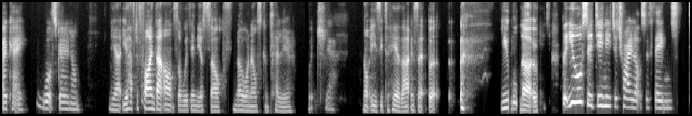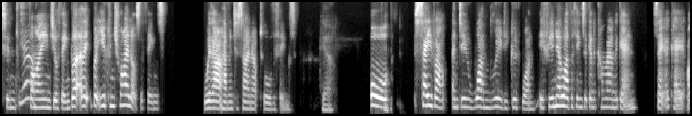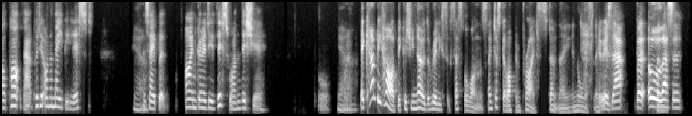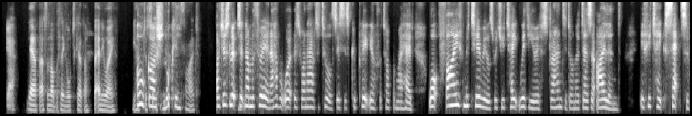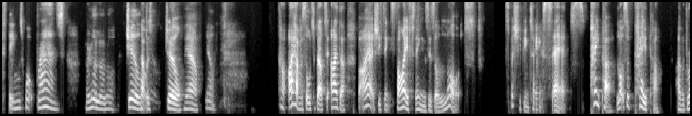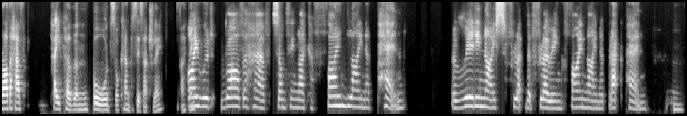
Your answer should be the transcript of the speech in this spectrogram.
okay, what's going on? Yeah, you have to find that answer within yourself. No one else can tell you, which yeah not easy to hear that, is it? But you will know. But you also do need to try lots of things to yeah. find your thing. But but you can try lots of things without having to sign up to all the things. Yeah. Or mm-hmm. save up and do one really good one. If you know other things are going to come around again, say, okay, I'll park that, put it on a maybe list. Yeah. And say, but I'm going to do this one this year or yeah whatever. it can be hard because you know the really successful ones they just go up in price don't they enormously there is that but oh um, that's a yeah yeah that's another thing altogether but anyway you have oh to gosh look inside I've just looked at number three and I haven't worked this one out at all. So this is completely off the top of my head. What five materials would you take with you if stranded on a desert island? If you take sets of things, what brands? La, la, la. Jill. That was Jill, yeah. Yeah. I haven't thought about it either, but I actually think five things is a lot, especially if you take sets. Paper, lots of paper. I would rather have paper than boards or canvases, actually. I, think. I would rather have something like a fine liner pen, a really nice fl- that flowing fine liner black pen, mm.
